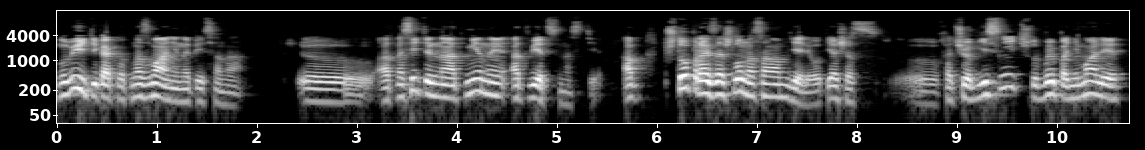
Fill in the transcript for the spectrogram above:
Ну, видите, как вот название написано. Э, относительно отмены ответственности. А что произошло на самом деле? Вот я сейчас э, хочу объяснить, чтобы вы понимали,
